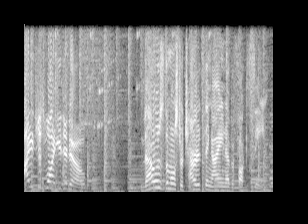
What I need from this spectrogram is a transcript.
I just want you to know. That was the most retarded thing I ain't ever fucking seen.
